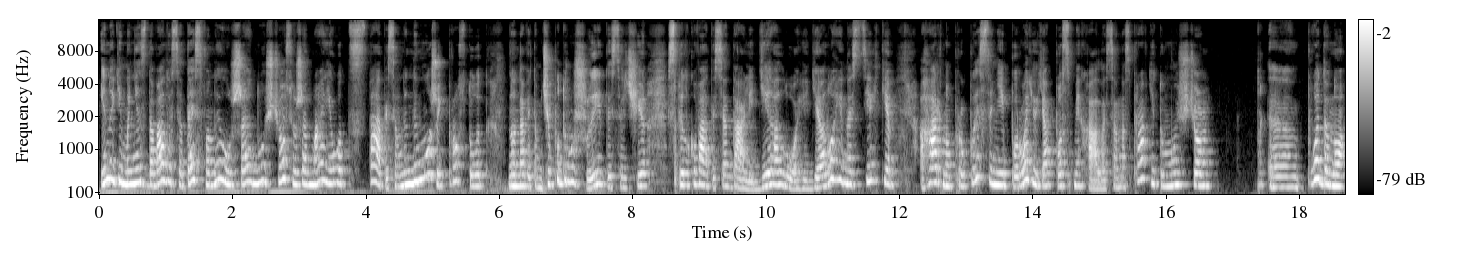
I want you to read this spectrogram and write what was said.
іноді мені здавалося, десь вони вже ну, щось уже має от статися. Вони не можуть просто от, ну, навіть там чи подружитися, чи спілкуватися далі. Діалоги. Діалоги настільки гарно прописані, порою я посміхалася. Насправді, тому що. Е, подано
